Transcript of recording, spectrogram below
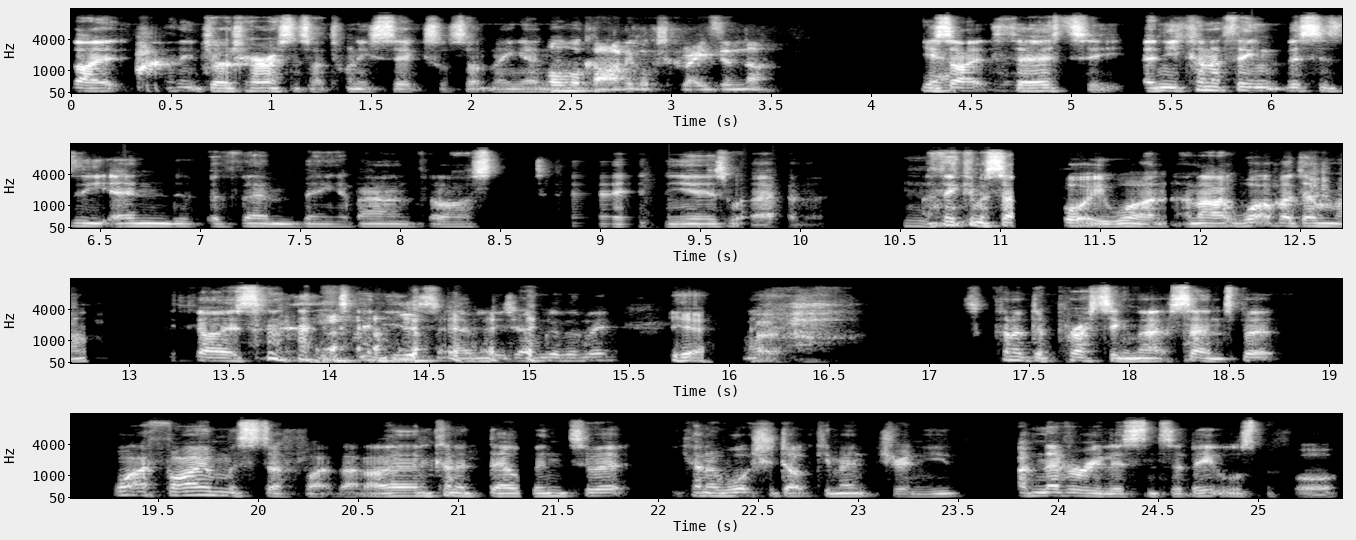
like I think George Harrison's like 26 or something, and Paul McCartney looks great in that. he's Yeah. like 30, and you kind of think this is the end of them being a band for the last 10 years, whatever. I Mm. think of myself at 41, and I, what have I done? Life? Guys 10 years, 11 years younger than me. Yeah. Like, it's kind of depressing in that sense. But what I find with stuff like that, I then kind of delve into it. You kind of watch a documentary, and you I've never really listened to the Beatles before,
